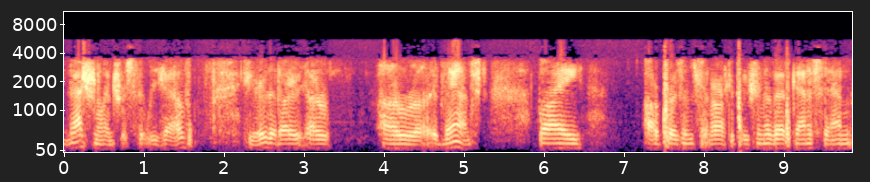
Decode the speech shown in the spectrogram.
national interests that we have here that are are, are uh, advanced by our presence and our occupation of Afghanistan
